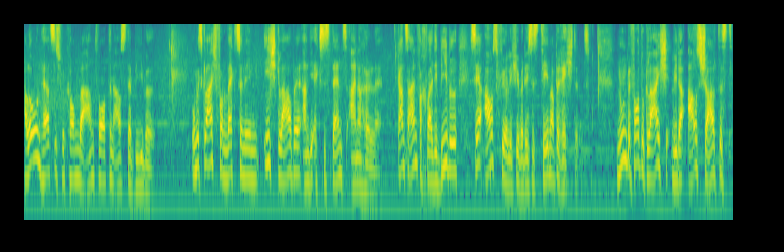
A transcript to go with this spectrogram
Hallo und herzlich willkommen bei Antworten aus der Bibel. Um es gleich von wegzunehmen, ich glaube an die Existenz einer Hölle. Ganz einfach, weil die Bibel sehr ausführlich über dieses Thema berichtet. Nun, bevor du gleich wieder ausschaltest,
